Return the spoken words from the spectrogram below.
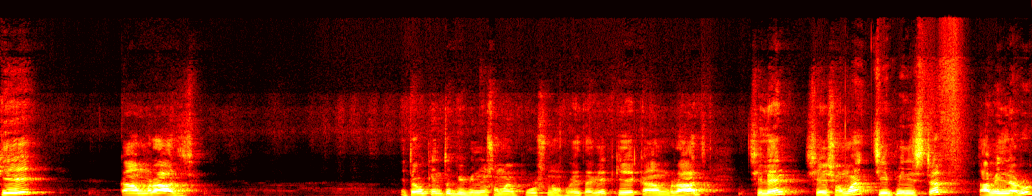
কে? কামরাজ। এটাও কিন্তু বিভিন্ন সময় প্রশ্ন হয়ে থাকে, কে? কামরাজ ছিলেন সেই সময় চিফ মিনিস্টার তামিলনাড়ুর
